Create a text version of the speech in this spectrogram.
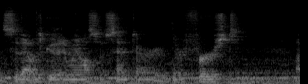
so that was good, and we also sent our their first uh,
